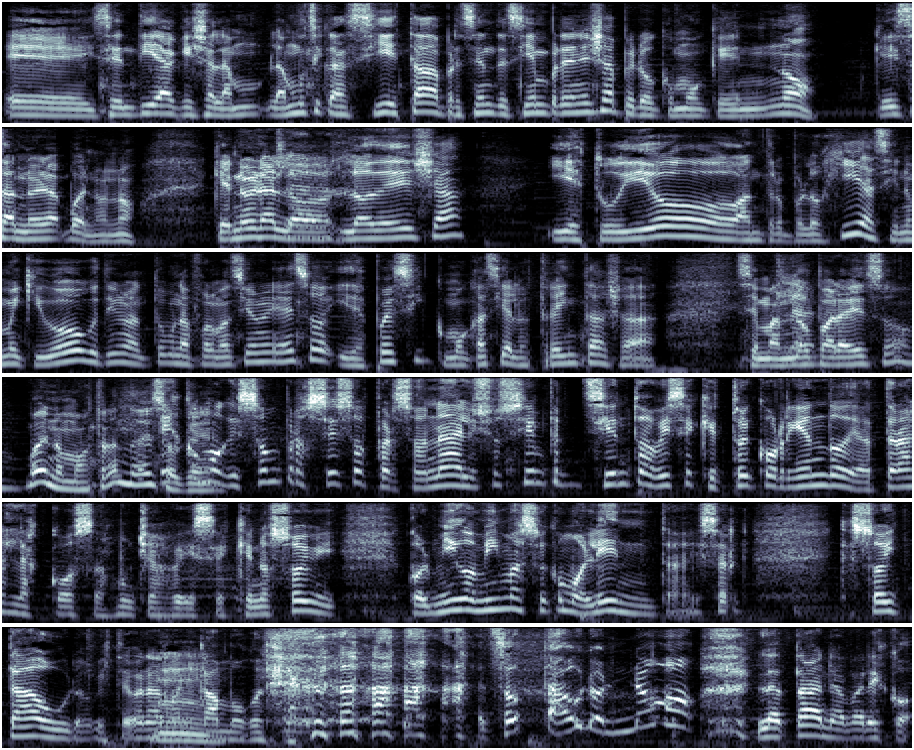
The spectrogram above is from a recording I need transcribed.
eh, y sentía que ella, la música sí estaba presente siempre en ella, pero como que no. Que esa no era. Bueno, no. Que no era lo- Claro. lo, de ella. Y estudió antropología, si no me equivoco, tiene una, una formación en eso. Y después, sí, como casi a los 30 ya se mandó Claro. para eso. Bueno, mostrando eso. Es como que son procesos personales. Yo siempre siento a veces que estoy corriendo de atrás las cosas muchas veces, que no soy conmigo misma, soy como lenta, es ser que soy Tauro, ¿viste? Ahora Mm. arrancamos con ¿Sos Tauro? No, la Tana parezco.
